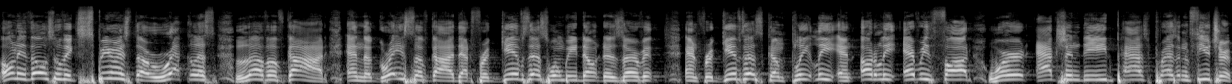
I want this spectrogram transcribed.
Only those who've experienced the reckless love of God and the grace of God that forgives us when we don't deserve it and forgives us completely and utterly every thought, word, action, deed, past, present, future.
